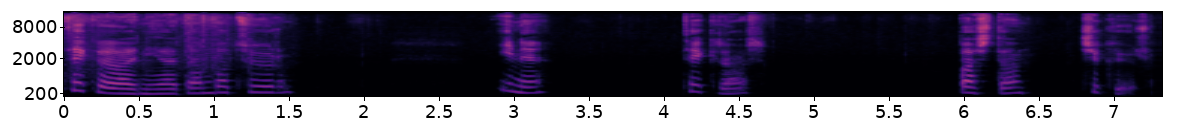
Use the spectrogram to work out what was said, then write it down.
tekrar aynı yerden batıyorum. Yine tekrar baştan çıkıyorum.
